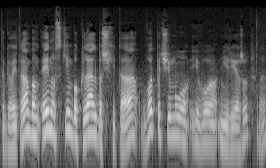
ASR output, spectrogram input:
Это говорит Рамбам, эйну скимбо клаль башхита, вот почему его не режут, да,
